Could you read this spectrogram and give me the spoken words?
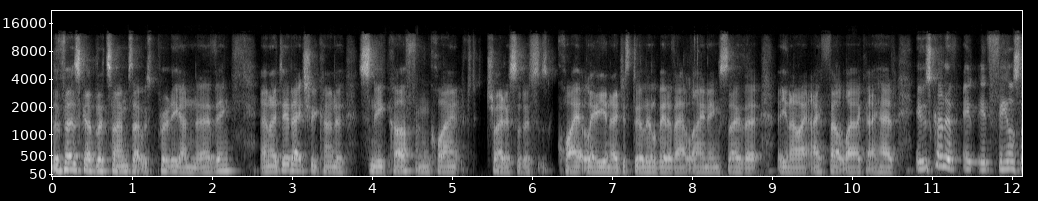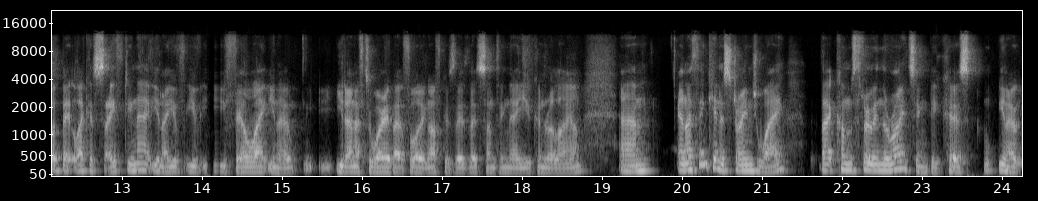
the first couple of times that was pretty unnerving. And I did actually kind of sneak off and quiet, try to sort of quietly, you know, just do a little bit of outlining so that, you know, I, I felt like I had, it was kind of, it, it, feels a bit like a safety net, you know, you you you feel like, you know, you don't have to worry about falling off because there's, there's something there you can rely on. Um, and I think in a strange way, that comes through in the writing because, you know,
